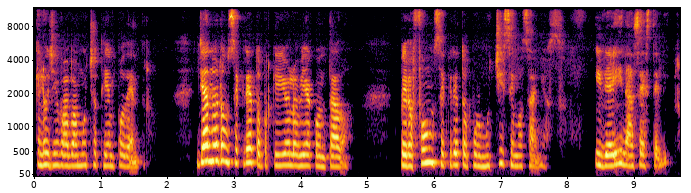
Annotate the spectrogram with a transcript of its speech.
que lo llevaba mucho tiempo dentro. Ya no era un secreto porque yo lo había contado, pero fue un secreto por muchísimos años. Y de ahí nace este libro.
